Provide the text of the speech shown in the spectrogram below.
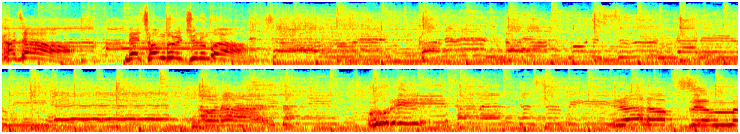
가자. 내 전부를 주는 거야. 난 없음은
